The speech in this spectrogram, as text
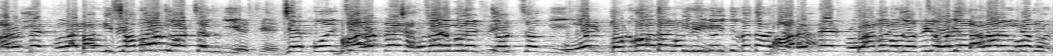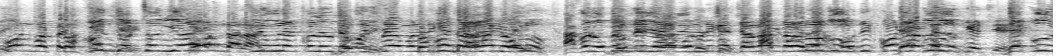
ভারতের প্রধানমন্ত্রী সবাই গর্তে ঢুকিয়েছে যে বলছে তৃণমূলের জোটসঙ্গী। ওই তখন দুর্বল তার মোদি, নীতি নৈতিকতা আছে ভারতের প্রধানমন্ত্রী ওই দালাল মোদি কোন গর্তে? জোটসঙ্গী কোন দালাল? তৃণমূলের কোলে উঠে পড়ে। তখন দালালি জামাই করে। বলুন। বলুক। এখন ওপেনলি জ্যোতিপ্রিয়া করছে জামাই বলুক, মোদি কোন দেখুন বার্তা লুকিয়েছে? দেখুন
